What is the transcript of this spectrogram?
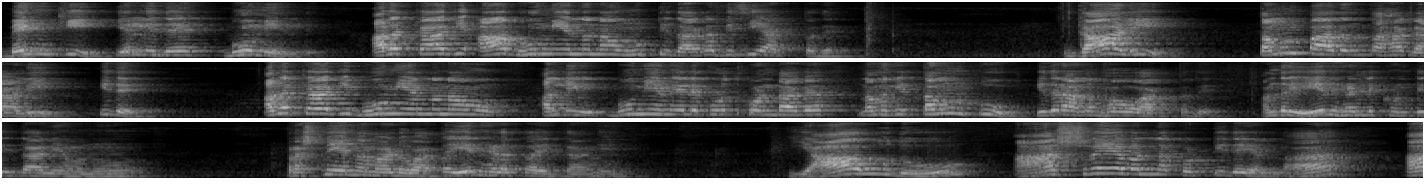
ಬೆಂಕಿ ಎಲ್ಲಿದೆ? ಭೂಮಿಯಲ್ಲಿ. ಅದಕ್ಕಾಗಿ ಆ ಭೂಮಿಯನ್ನು ನಾವು ಮುಟ್ಟಿದಾಗ ಬಿಸಿ ಆಗ್ತದೆ. ಗಾಳಿ, ತಂಪಾದಂತಹ ಗಾಳಿ ಇದೆ. ಅದಕ್ಕಾಗಿ ಭೂಮಿಯನ್ನು ನಾವು ಅಲ್ಲಿ ಭೂಮಿಯ ಮೇಲೆ ಕುಳಿತುಕೊಂಡಾಗ ನಮಗೆ ತಂಪು ಇದರ ಅನುಭವವಾಗ್ತದೆ ಅಂದರೆ ಏನು ಹೇಳಲಿಕ್ಕೆ ಹೊಂಟಿದ್ದಾನೆ ಅವನು? ಪ್ರಶ್ನೆಯನ್ನು ಮಾಡುವಾತ ಏನು ಹೇಳುತ್ತಾ ಇದ್ದಾನೆ? ಯಾವುದು ಆಶ್ರಯವನ್ನು ಕೊಟ್ಟಿದೆಯಲ್ಲ ಆ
